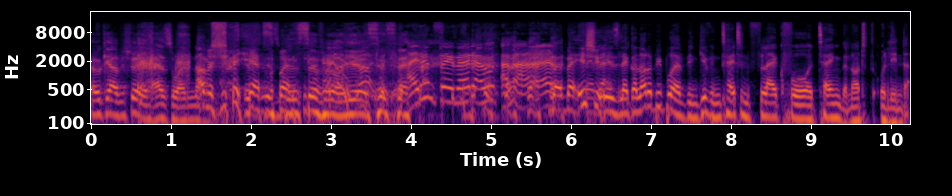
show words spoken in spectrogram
okay i'm sure he has one now I'm sure he has it's been several years since I- I didn't say that. I won't, I'm not, I But my issue that. is like a lot of people have been giving Tytan flag for tying the knot with Olinda.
